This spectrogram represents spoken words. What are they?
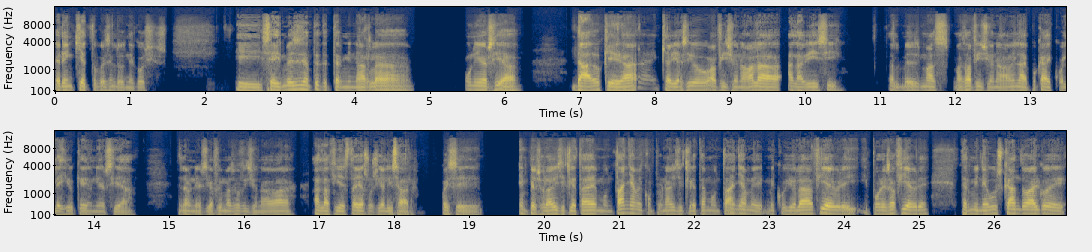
era inquieto pues en los negocios. Y seis meses antes de terminar la universidad, dado que, era, que había sido aficionado a la, a la bici, tal vez más, más aficionado en la época de colegio que de universidad. En la universidad fui más aficionado a, a la fiesta y a socializar. Pues eh, empezó la bicicleta de montaña, me compré una bicicleta de montaña, me, cogió la fiebre y, por esa fiebre terminé buscando algo de,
